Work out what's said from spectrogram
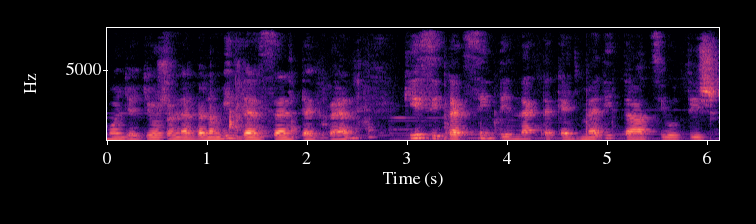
mondja gyorsan ebben a minden szentekben, készítek szintén nektek egy meditációt is,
